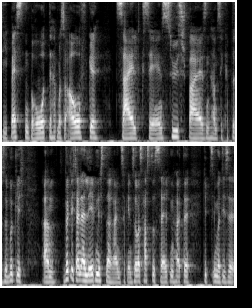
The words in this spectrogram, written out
die besten Brote, hat man so aufge Zeilt gesehen, Süßspeisen haben sie gehabt. Also wirklich, ähm, wirklich ein Erlebnis da reinzugehen. Sowas hast du selten. Heute gibt's immer diese,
